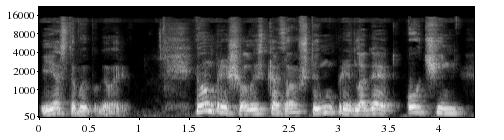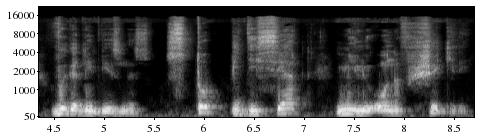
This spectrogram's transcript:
и я с тобой поговорю. И он пришел и сказал, что ему предлагают очень выгодный бизнес. 150 миллионов шекелей.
